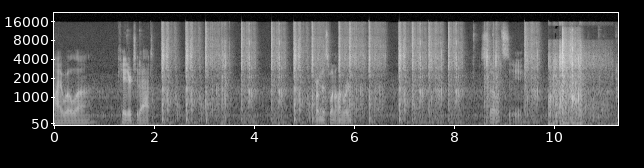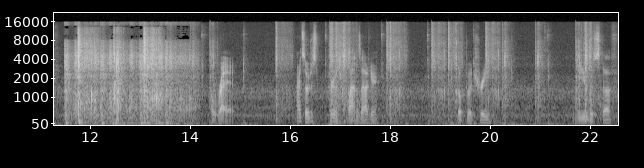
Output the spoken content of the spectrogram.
I will uh, cater to that from this one onward. So let's see. Alright. Alright, so it just pretty much flattens out here. Go up to a tree. View this stuff.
